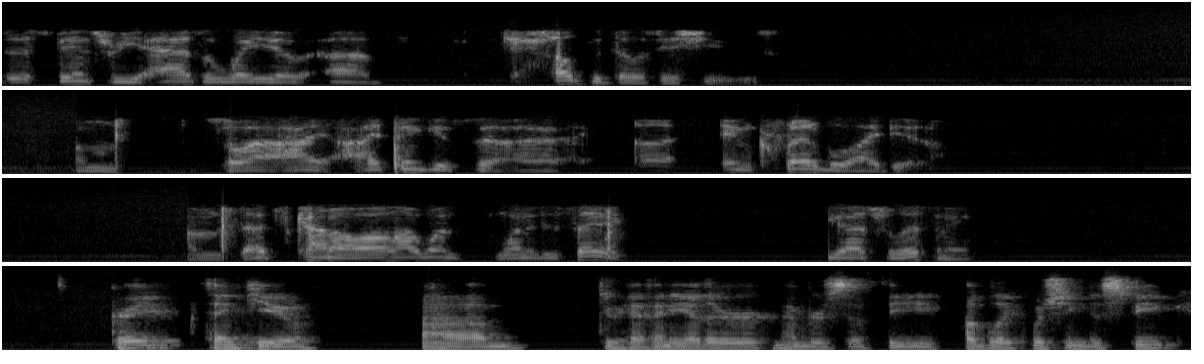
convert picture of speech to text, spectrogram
the dispensary as a way of uh, to help with those issues. Um, so I I think it's an incredible idea. Um, that's kind of all I want wanted to say. You guys for listening. Great, thank you. Um, do we have any other members of the public wishing to speak?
